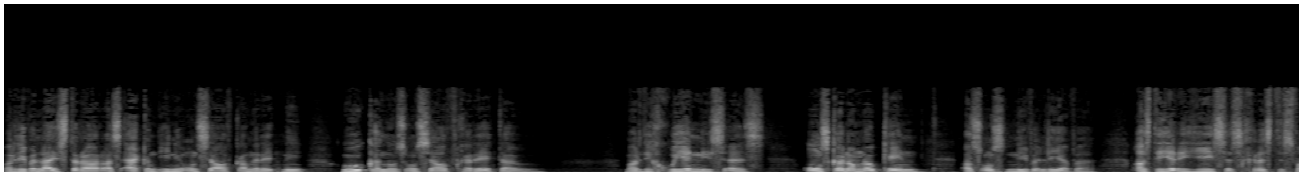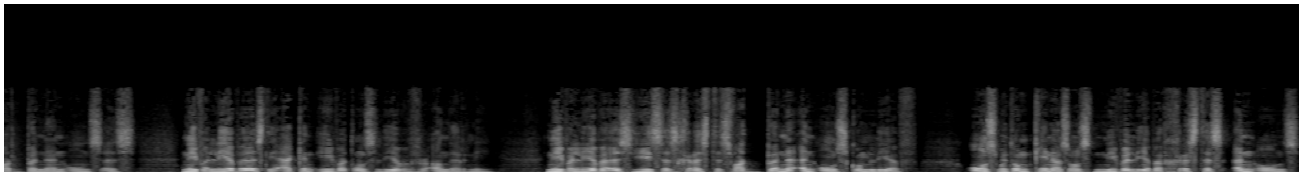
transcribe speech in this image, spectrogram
Maar liewe luisteraar, as ek en u nie onsself kan red nie, hoe kan ons onsself gered hou? Maar die goeie nuus is, ons kan hom nou ken as ons nuwe lewe, as die Here Jesus Christus wat binne in ons is. Nuwe lewe is nie ek en u wat ons lewe verander nie. Nuwe lewe is Jesus Christus wat binne in ons kom leef. Ons moet hom ken as ons nuwe lewe. Christus in ons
